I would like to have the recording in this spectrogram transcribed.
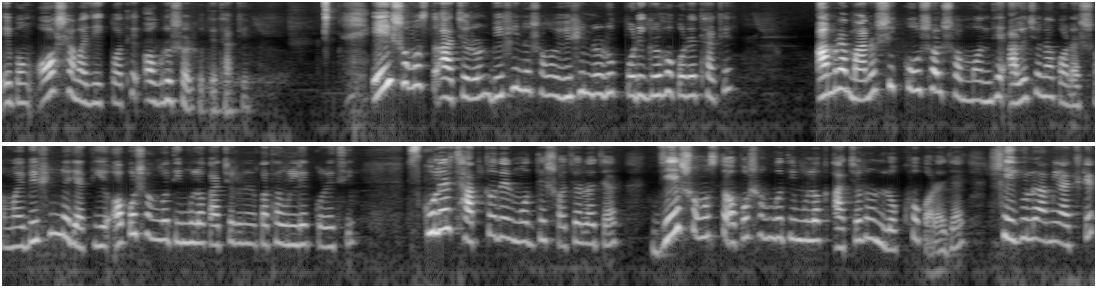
এবং অসামাজিক পথে অগ্রসর হতে থাকে। এই সমস্ত আচরণ বিভিন্ন সময় বিভিন্ন রূপ পরিগ্রহ করে থাকে। আমরা মানসিক কৌশল সম্বন্ধে আলোচনা করার সময় বিভিন্ন জাতীয় অপসঙ্গতিমূলক আচরণের কথা উল্লেখ করেছি। স্কুলের ছাত্রদের মধ্যে সচরাচর যে সমস্ত অপসঙ্গতিমূলক আচরণ লক্ষ্য করা যায়, সেইগুলো আমি আজকের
